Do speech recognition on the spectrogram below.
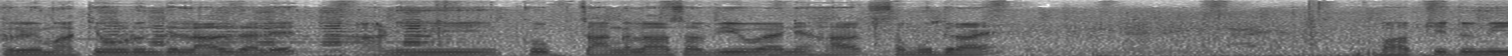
सगळे माती ओढून ते लाल झालेत. आणि खूप चांगला असा व्ह्यू आहे आणि हा समुद्र आहे. बाकी तुम्ही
